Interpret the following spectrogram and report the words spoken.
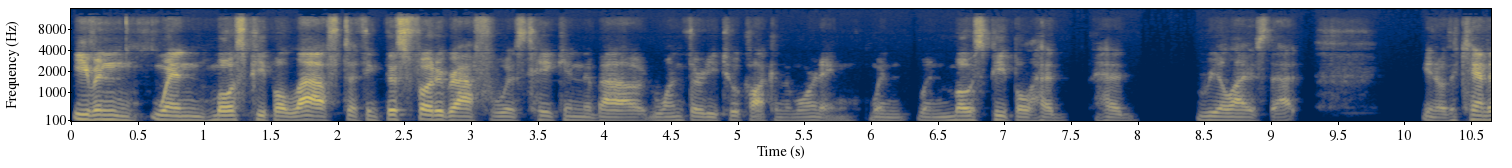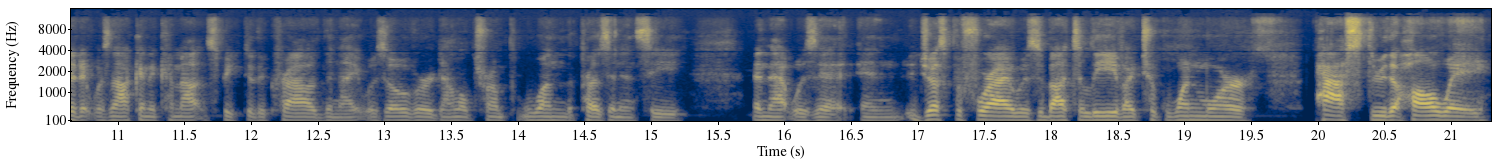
even when most people left i think this photograph was taken about 1.30 2 o'clock in the morning when when most people had had realized that you know the candidate was not going to come out and speak to the crowd the night was over donald trump won the presidency and that was it and just before i was about to leave i took one more pass through the hallway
